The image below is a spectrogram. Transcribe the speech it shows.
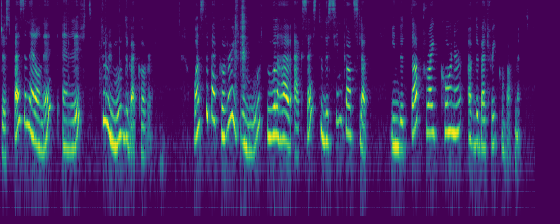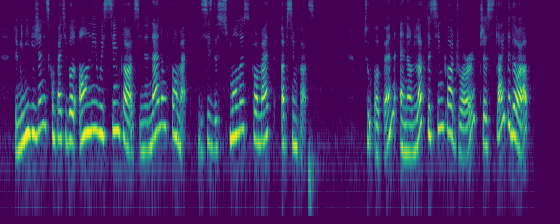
Just pass the nail on it and lift to remove the back cover. Once the back cover is removed, we will have access to the SIM card slot in the top right corner of the battery compartment. The Minivision is compatible only with SIM cards in a nano format. This is the smallest format of SIM cards. To open and unlock the SIM card drawer, just slide the door up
